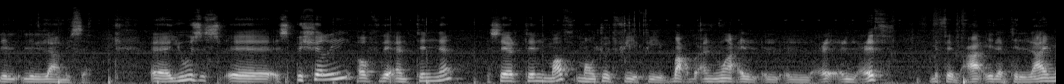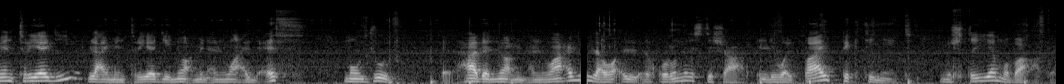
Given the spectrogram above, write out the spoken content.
لللامسة. Use especially of the antenna. certain moth موجود في في بعض أنواع العث مثل عائلة ال Lymantriidae. Lymantriidae نوع من أنواع العث موجود. هذا النوع من أنواع القرون الاستشعار اللي هو ال bipectinate مشطية مضاعفة.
